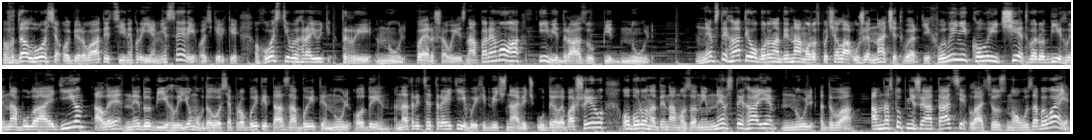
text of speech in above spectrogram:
вдалося обірвати ці неприємні серії, оскільки гості виграють 3-0. Перша виїзна перемога і відразу під нуль. Не встигати оборона Динамо розпочала уже на четвертій хвилині, коли четверо бігли на Була але не добігли. Йому вдалося пробити та забити 0-1. На 33-й вихід вічнавіч у Делебаширу. Оборона Динамо за ним не встигає 0-2. А в наступній же атаці Лаціо знову забиває.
